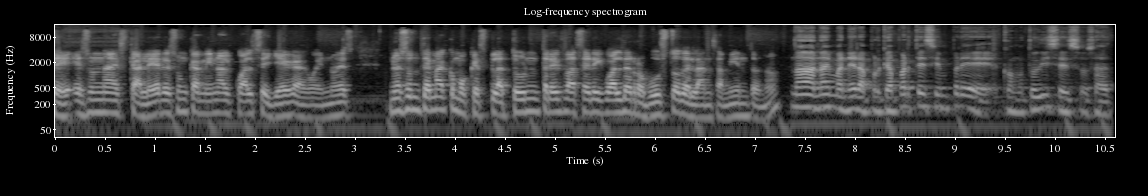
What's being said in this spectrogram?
es una escalera, es un camino al cual se llega, güey. No es, no es un tema como que Splatoon 3 va a ser igual de robusto de lanzamiento, ¿no? No, no hay manera, porque aparte siempre, como tú dices, o sea,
